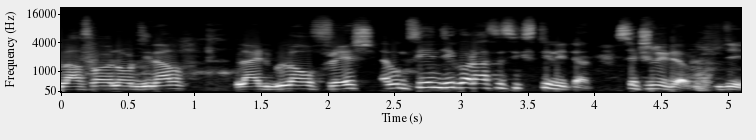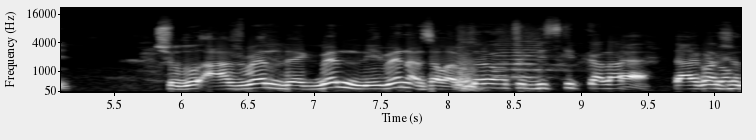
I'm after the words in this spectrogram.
গ্লাস পাবেন অরিজিনাল লাইটগুলো ফ্রেশ। এবং সিএনজি করা আছে সিক্সটি লিটার সিক্স লিটার জি। শুধু আসবেন দেখবেন নিবেন আর চালাবেন। ভিতরে হচ্ছে বিস্কিট কালার। হ্যাঁ, tire condition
